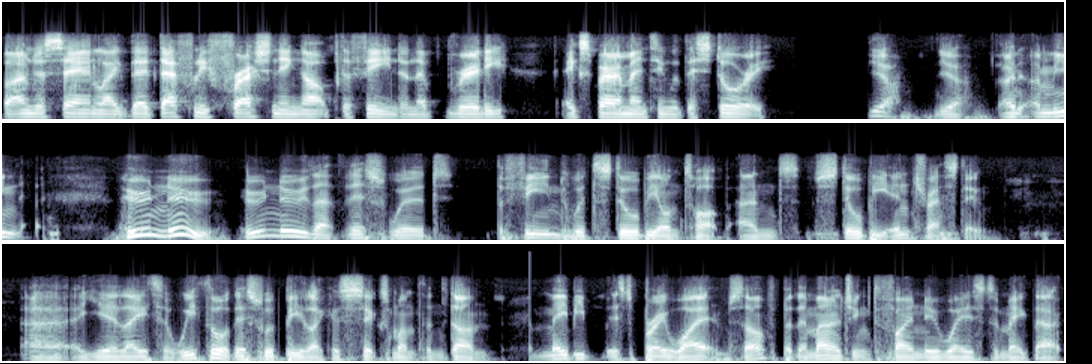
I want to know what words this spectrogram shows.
but I'm just saying like they're definitely freshening up the Fiend and they're really experimenting with this story. Yeah, yeah. And I mean, who knew? Who knew that this would the Fiend would still be on top and still be interesting uh, a year later. We thought this would be like a six month and done. Maybe it's Bray Wyatt himself, but they're managing to find new ways to make that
